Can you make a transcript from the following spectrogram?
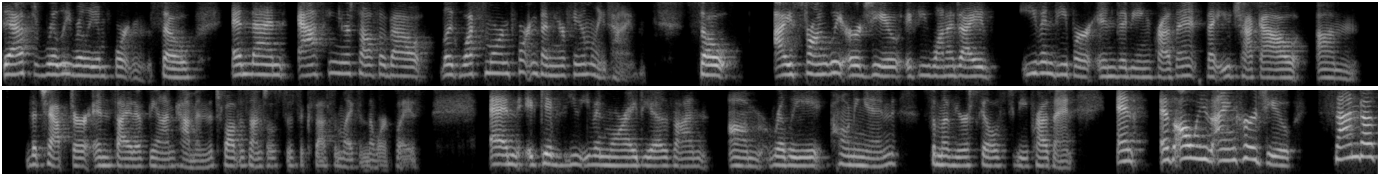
That's really, really important. So, and then asking yourself about like what's more important than your family time. So, I strongly urge you, if you want to dive even deeper into being present, that you check out um, the chapter inside of Beyond Common, the 12 essentials to success in life in the workplace. And it gives you even more ideas on um, really honing in some of your skills to be present. And as always, I encourage you send us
